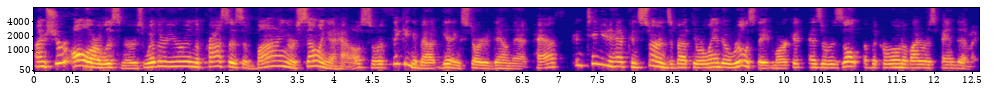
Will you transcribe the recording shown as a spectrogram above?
I'm sure all our listeners, whether you're in the process of buying or selling a house or thinking about getting started down that path, continue to have concerns about the Orlando real estate market as a result of the coronavirus pandemic.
